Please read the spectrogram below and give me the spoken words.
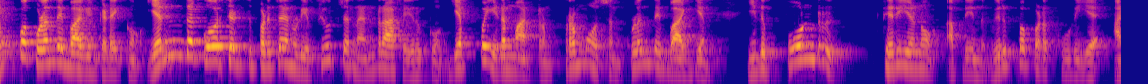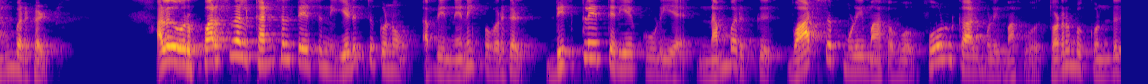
எப்போ குழந்தை பாகியம் கிடைக்கும்? எந்த கோர்ஸ் எடுத்து படித்தா என்னுடைய ஃப்யூச்சர் நன்றாக இருக்கும்? எப்போ இடமாற்றம் ப்ரமோஷன் குழந்தை பாக்கியம்? இது போன்று தெரியணும் அப்படின்னு விருப்பப்படக்கூடிய அன்பர்கள் அல்லது ஒரு பர்சனல் கன்சல்டேஷன் எடுத்துக்கணும் அப்படின்னு நினைப்பவர்கள் டிஸ்பிளே தெரியக்கூடிய நம்பருக்கு வாட்ஸ்அப் மூலியமாகவோ ஃபோன் கால் மூலியமாகவோ தொடர்பு கொண்டு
